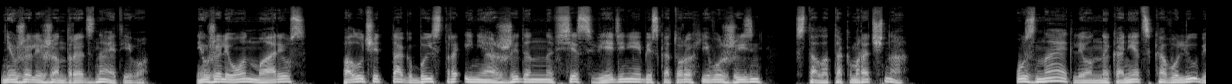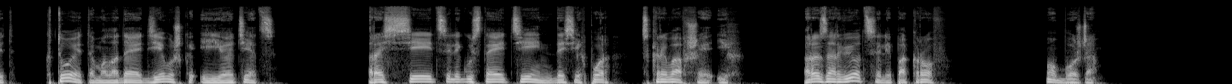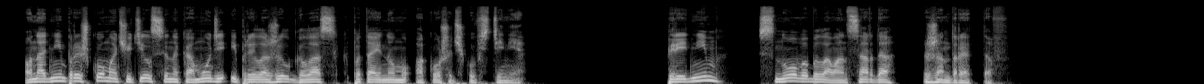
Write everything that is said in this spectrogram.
Неужели Жандрет знает его? Неужели он, Мариус, получит так быстро и неожиданно все сведения, без которых его жизнь стала так мрачна? Узнает ли он, наконец, кого любит, кто эта молодая девушка и ее отец? Рассеется ли густая тень, до сих пор скрывавшая их? Разорвется ли покров? О боже! Он одним прыжком очутился на комоде и приложил глаз к потайному окошечку в стене. Перед ним снова была мансарда Жандреттов.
